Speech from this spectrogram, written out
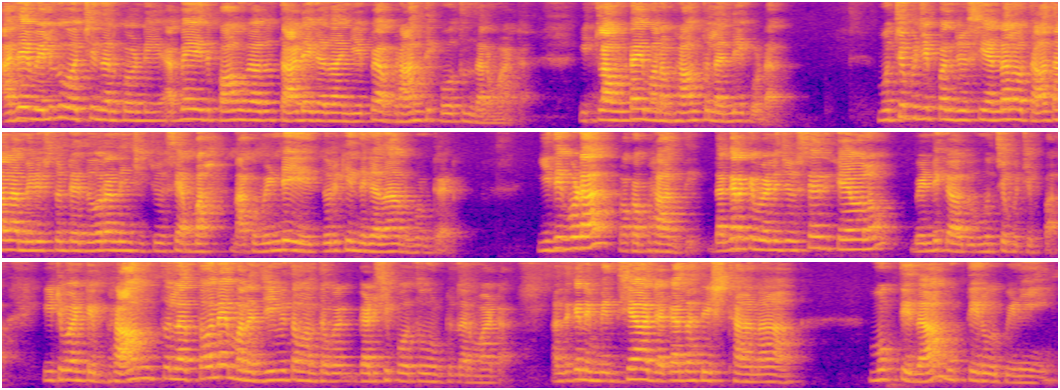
అదే వెలుగు వచ్చిందనుకోండి అబ్బాయి ఇది పాము కాదు తాడే కదా అని చెప్పి ఆ భ్రాంతి పోతుందన్నమాట. ఇట్లా ఉంటాయి మన భ్రాంతులన్నీ కూడా. ముచ్చపు చిప్పని చూసి ఎండలో తలతలా మెరుస్తుంటే దూరం నుంచి చూసి అబ్బా నాకు వెండి దొరికింది కదా అనుకుంటాడు. ఇది కూడా ఒక భ్రాంతి. దగ్గరికి వెళ్ళి చూస్తే అది కేవలం వెండి కాదు ముచ్చపు చిప్ప. ఇటువంటి భ్రాంతులతోనే మన జీవితం అంత గడిచిపోతూ ఉంటుందన్నమాట. అందుకని మిథ్యా జగదధిష్టాన ముక్తిదా ముక్తి రూపిణి.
